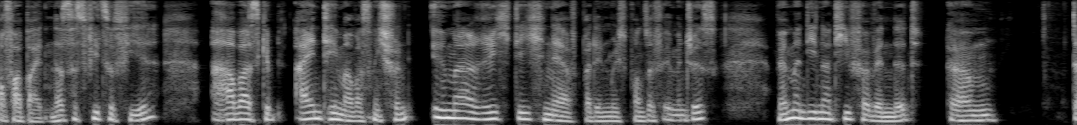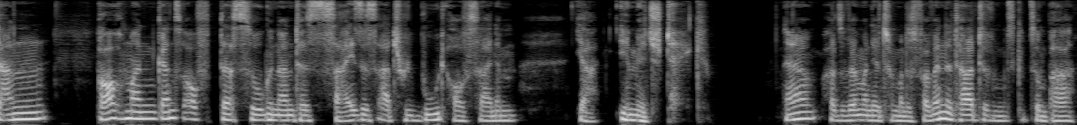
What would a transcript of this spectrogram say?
aufarbeiten. Das ist viel zu viel. Aber es gibt ein Thema, was mich schon immer richtig nervt bei den Responsive Images. Wenn man die nativ verwendet, ähm, dann braucht man ganz oft das sogenannte Sizes Attribut auf seinem ja, Image Tag. Ja, also wenn man jetzt schon mal das verwendet hat, es gibt so ein paar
